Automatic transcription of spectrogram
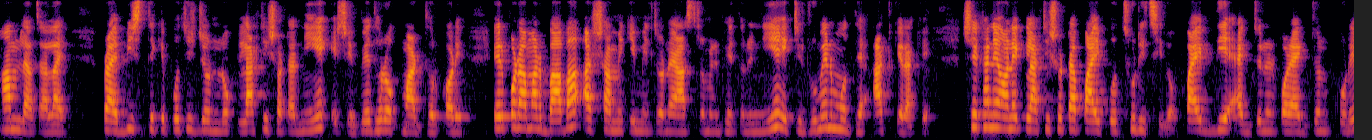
হামলা চালায়। প্রায় বিশ থেকে পঁচিশ জন লোক লাঠি সটা নিয়ে এসে বেধরক মারধর করে। এরপর আমার বাবা আর স্বামীকে মিল্টনের আশ্রমের ভেতরে নিয়ে একটি রুমের মধ্যে আটকে রাখে। সেখানে অনেক লাঠিসোঁটা, পাইপ ও ছুরি ছিল। পাইপ দিয়ে একজনের পর একজন করে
